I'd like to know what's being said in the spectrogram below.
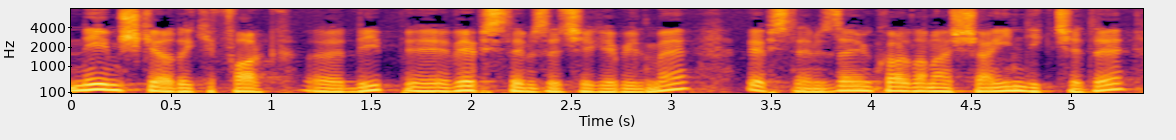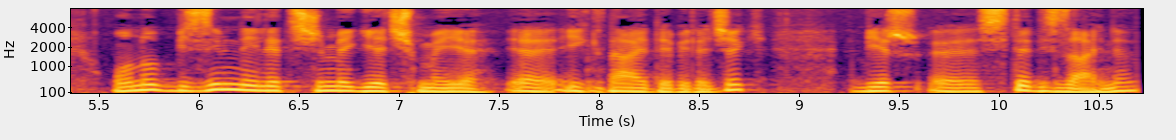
neymiş ki aradaki fark deyip web sitemize çekebilme. Web sitemizden yukarıdan aşağı indikçe de onu bizimle iletişime geçmeye ikna edebilecek bir e, site dizaynı,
